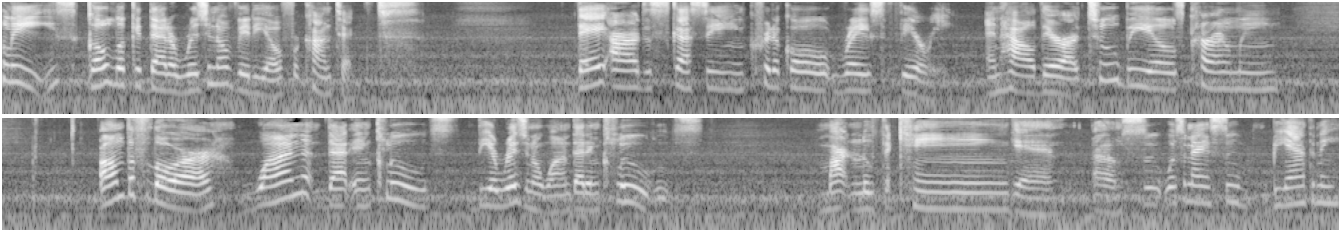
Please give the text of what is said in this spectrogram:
please go look at that original video for context. They are discussing critical race theory and how there are two bills currently on the floor one that includes the original one that includes Martin Luther King and um, Sue, what's her name? Sue B. Anthony.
